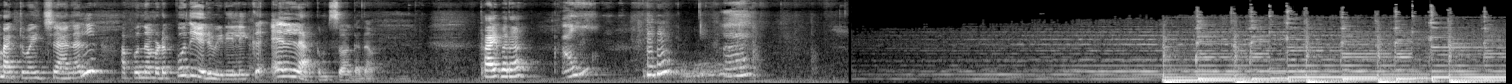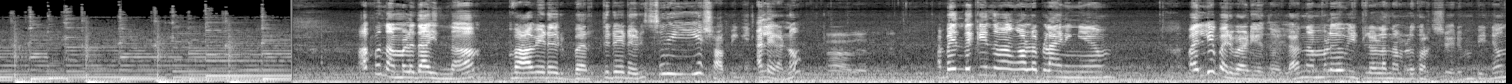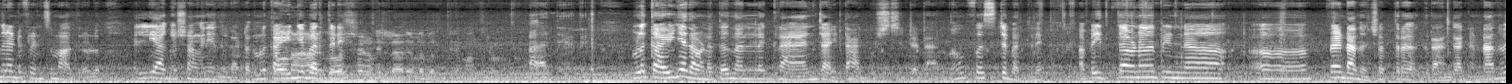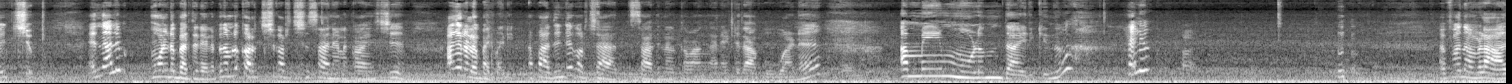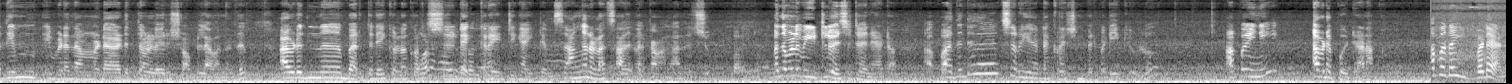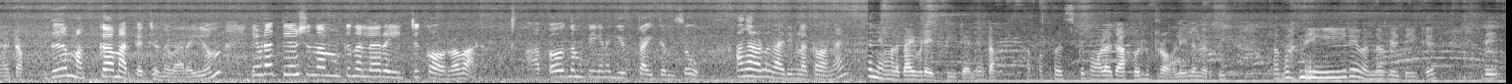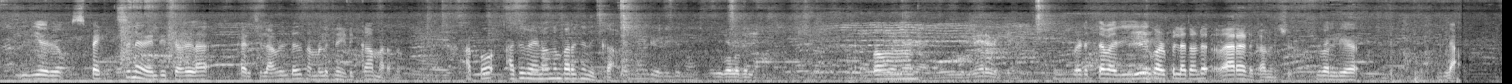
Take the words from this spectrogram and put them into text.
Welcome back to my channel അപ്പോൾ നമ്മുടെ പുതിയൊരു വീഡിയോയിലേക്ക് എല്ലാവർക്കും സ്വാഗതം. ഹായ് പറ അപ്പൊ നമ്മളിതാ ഇന്ന് വാവയുടെ ഒരു ബർത്ത്ഡേയുടെ ഒരു ചെറിയ ഷോപ്പിംഗ് അല്ലേ കണ്ണു. അപ്പൊ എന്തൊക്കെയാ വാങ്ങാനുള്ള പ്ലാനിങ് വലിയ പരിപാടിയൊന്നുമില്ല. നമ്മൾ വീട്ടിലുള്ള നമ്മൾ കുറച്ച് പേരും. പിന്നെ ഒന്ന് രണ്ട് ഫ്രണ്ട്സ് മാത്രമേ ഉള്ളൂ. വലിയ ആഘോഷം അങ്ങനെയൊന്നുമില്ല കേട്ടോ. നമ്മൾ കഴിഞ്ഞ ബർത്ത്ഡേ. അതെ അതെ. നമ്മൾ കഴിഞ്ഞ തവണത്തെ നല്ല ഗ്രാൻഡ് ആയിട്ട് ആഘോഷിച്ചിട്ടുണ്ടായിരുന്നു. ഫസ്റ്റ് ബർത്ത്ഡേ അപ്പൊ ഇത്തവണ പിന്നെ വേണ്ടാന്ന് വെച്ചു. അത്ര ഗ്രാൻഡ് ആക്കണ്ടെന്ന് വെച്ചു. എന്നാലും മോളുടെ ബർത്ത്ഡേ അല്ല? അപ്പൊ നമ്മൾ കുറച്ച് കുറച്ച് സാധനങ്ങളൊക്കെ വാങ്ങിച്ച് അങ്ങനെയുള്ള പരിപാടി. അപ്പൊ അതിന്റെ കുറച്ച് സാധനങ്ങളൊക്കെ വാങ്ങാനായിട്ട് ഇതാ പോവാണ്. അമ്മയും മോളും ഇതായിരിക്കുന്നു ഹലോ അപ്പൊ നമ്മൾ ആദ്യം ഇവിടെ നമ്മുടെ അടുത്തുള്ള ഒരു ഷോപ്പിലാണ് വന്നത്. അവിടെ നിന്ന് ബർത്ത്ഡേക്കുള്ള കുറച്ച് ഡെക്കറേറ്റിംഗ് ഐറ്റംസ് അങ്ങനെയുള്ള സാധനങ്ങളൊക്കെ വാങ്ങാന്ന് വെച്ചു. അപ്പൊ നമ്മൾ വീട്ടിൽ വെച്ചിട്ട് തന്നെ കേട്ടോ. അപ്പൊ അതിന്റെ ചെറിയ ഡെക്കറേഷൻ പരിപാടിയൊക്കെ ഉള്ളൂ. അപ്പൊ ഇനി അവിടെ പോയിട്ട് കാണാം. അപ്പൊ അതാ ഇവിടെയാണ് കേട്ടോ. ഇത് മക്ക മാർക്കറ്റ് എന്ന് പറയും. ഇവിടെ അത്യാവശ്യം നമുക്ക് നല്ല റേറ്റ് കുറവാണ്. അപ്പോൾ നമുക്ക് ഇങ്ങനെ ഗിഫ്റ്റ് ഐറ്റംസോ അങ്ങനെയുള്ള കാര്യങ്ങളൊക്കെ വാങ്ങാൻ ഞങ്ങളിതാ ഇവിടെ എത്തിയിട്ടുണ്ട് കേട്ടോ. അപ്പോൾ ഫസ്റ്റ് മോളിതാ ഒരു ട്രോളിയിൽ നിർത്തി. അപ്പോൾ നേരെ വന്നപ്പോഴത്തേക്ക് ഇത് ഈ ഒരു സ്പെക്സിന് വേണ്ടിയിട്ടുള്ള കരച്ചിൽ അവളുടെ നമ്മളിന്ന് എടുക്കാൻ മറന്നു. അപ്പോൾ അത് വേണമെന്നും പറഞ്ഞ് നിൽക്കാം. അപ്പം. ഇവിടുത്തെ വലിയ കുഴപ്പമില്ലാത്തതുകൊണ്ട് വേറെ എടുക്കാമെന്ന് വെച്ചു. വലിയ ഇല്ല.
